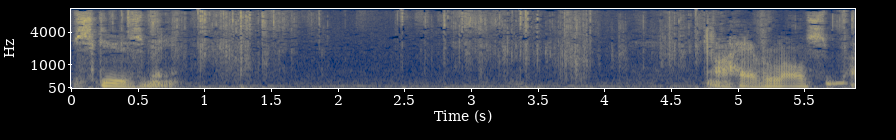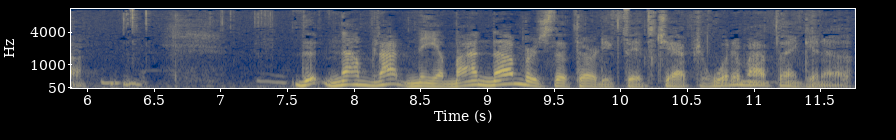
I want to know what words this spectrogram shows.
Excuse me. I have lost. Uh, the, not Nehemiah, Numbers, the 35th chapter. What am I thinking of?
